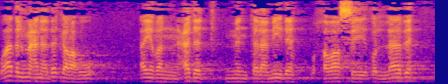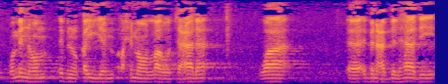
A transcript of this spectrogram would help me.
وهذا المعنى ذكره أيضا عدد من تلاميذه وخواص طلابه ومنهم ابن القيم رحمه الله تعالى وابن عبد الهادي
